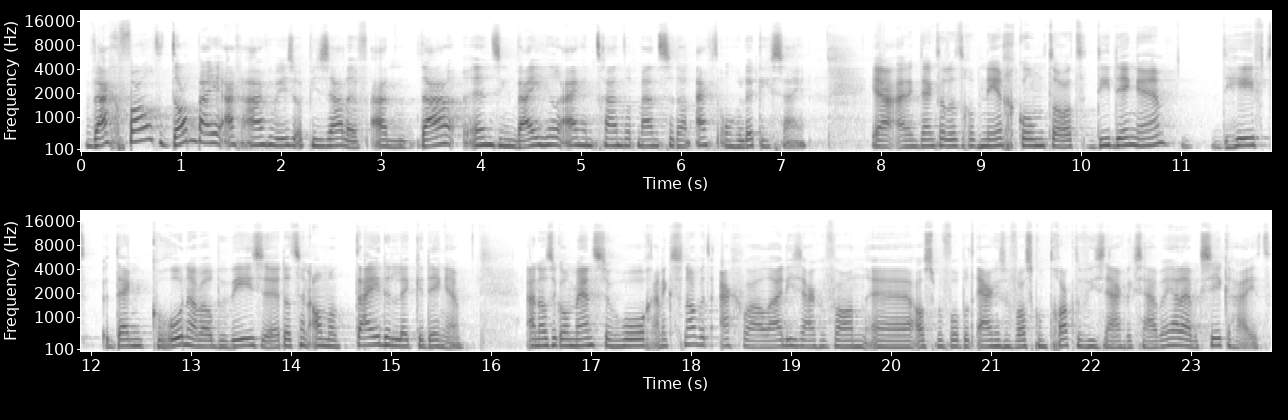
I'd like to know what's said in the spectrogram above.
wegvalt, dan ben je echt aangewezen op jezelf. En daarin zien wij heel erg een trend dat mensen dan echt ongelukkig zijn. Ja, en ik denk dat het erop neerkomt dat die dingen heeft, denk corona wel bewezen, dat zijn allemaal tijdelijke dingen. En als ik al mensen hoor, en ik snap het echt wel, hè, die zeggen van eh, als ze bijvoorbeeld ergens een vast contract of iets dergelijks hebben, ja, dan heb ik zekerheid.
